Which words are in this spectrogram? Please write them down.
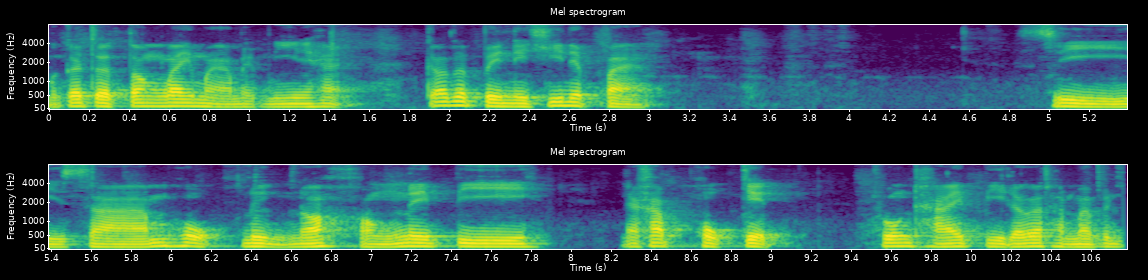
มันก็จะต้องไล่มาแบบนี้นะฮะ ก็จะเป็นในที่ในแปดสี่สามหกหนึ่งเนาะของในปีนะครับ67 ช่วงท้ายปีแล้วก็ถัดมาเป็น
